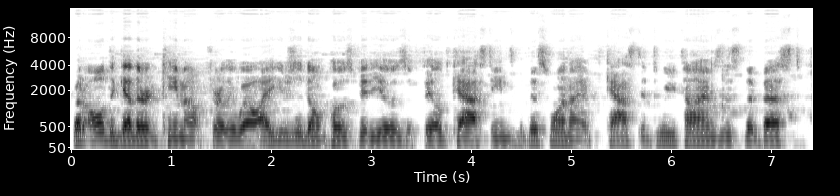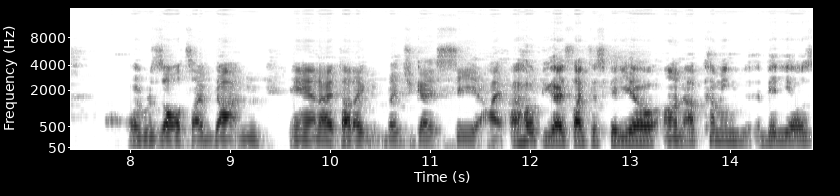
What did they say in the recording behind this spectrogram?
But altogether, it came out fairly well. I usually don't post videos of failed castings, but this one I have casted three times. This is the best Uh, results I've gotten and I thought I'd let you guys see. I, I hope you guys like this video. On upcoming videos,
